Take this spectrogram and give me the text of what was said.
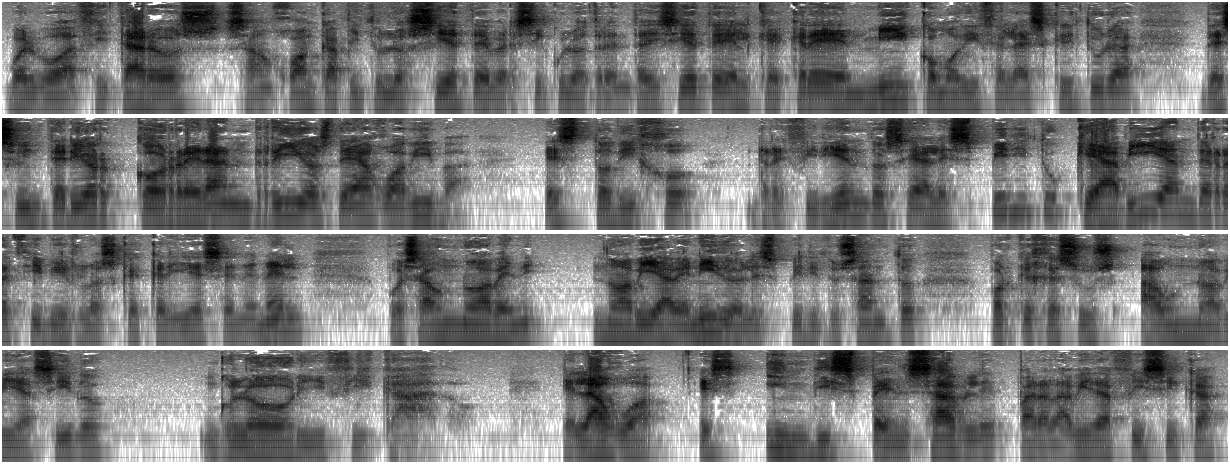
Vuelvo a citaros San Juan capítulo 7 versículo 37, el que cree en mí, como dice la Escritura, de su interior correrán ríos de agua viva. Esto dijo refiriéndose al Espíritu que habían de recibir los que creyesen en él, pues aún no, no había venido el Espíritu Santo, porque Jesús aún no había sido glorificado. El agua es indispensable para la vida física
